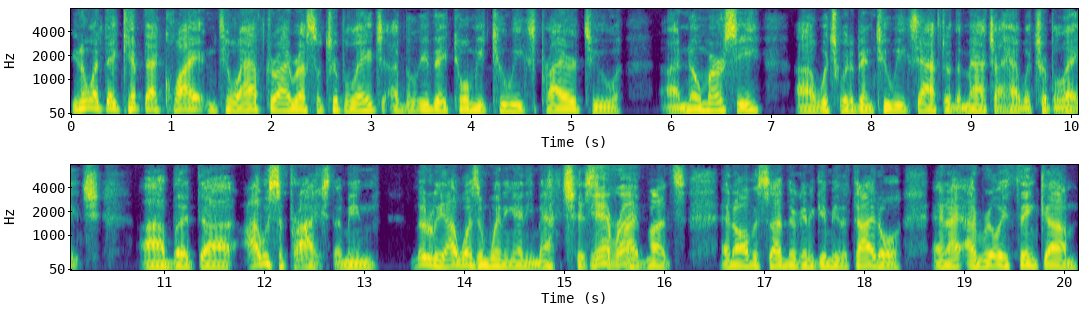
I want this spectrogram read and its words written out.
You know what? They kept that quiet until after I wrestled Triple H. I believe they told me two weeks prior to uh, No Mercy, uh, which would have been two weeks after the match I had with Triple H. Uh, but uh, I was surprised. I mean, literally, I wasn't winning any matches Yeah, for right. five months, and all of a sudden they're going to give me the title. And I, I really think um,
